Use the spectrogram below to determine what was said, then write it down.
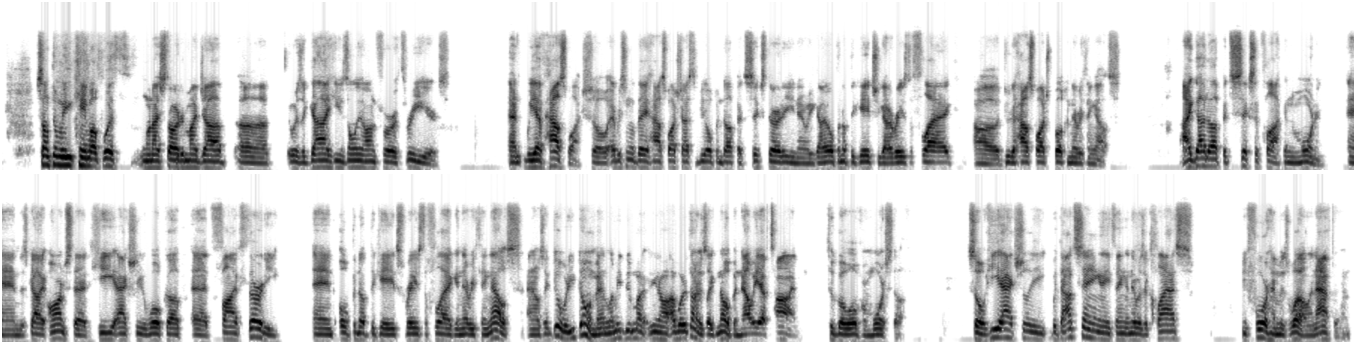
something we came up with when I started my job. Uh, there was a guy he's only on for three years, and we have house watch. So every single day, house watch has to be opened up at six thirty. You know, you got to open up the gates, you got to raise the flag, uh, do the house watch book, and everything else. I got up at six o'clock in the morning, and this guy Armstead, he actually woke up at five thirty and opened up the gates, raised the flag, and everything else. And I was like, dude, what are you doing, man? Let me do my, you know, I would have done. It. He's like, no, but now we have time to go over more stuff. So he actually, without saying anything, and there was a class before him as well and after him,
